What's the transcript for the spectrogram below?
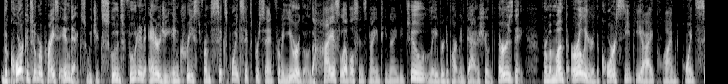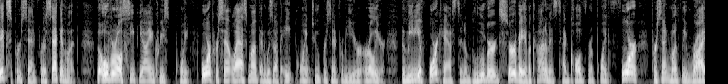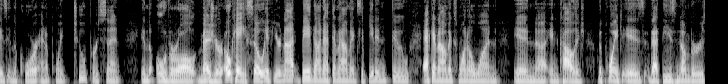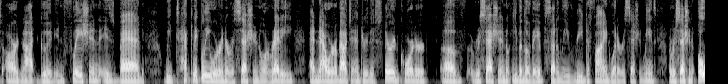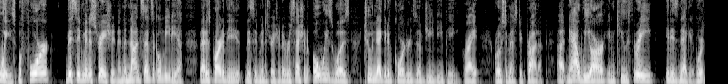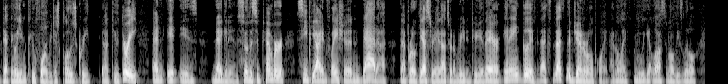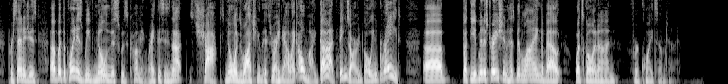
The core consumer price index, which excludes food and energy, increased from 6.6% from a year ago, the highest level since 1992, Labor Department data showed Thursday. From a month earlier, the core CPI climbed 0.6% for a second month. The overall CPI increased 0.4% last month and was up 8.2% from a year earlier. The media forecasts in a Bloomberg survey of economists had called for a 0.4% monthly rise in the core and a 0.2% in the overall measure. Okay, so if you're not big on economics, if you didn't do economics 101 in uh, in college, the point is that these numbers are not good. Inflation is bad. We technically were in a recession already, and now we're about to enter this third quarter of recession, even though they have suddenly redefined what a recession means. A recession always, before this administration and the nonsensical media that is part of the, this administration, a recession always was two negative quarters of GDP, right? Gross domestic product. Uh, now we are in Q3 it is negative. We're technically in Q4. We just closed Q3 uh, and it is negative. So the September CPI inflation data that broke yesterday, that's what I'm reading to you there. It ain't good. That's that's the general point. I don't like when we get lost in all these little percentages. Uh, but the point is, we've known this was coming, right? This is not shocked. No one's watching this right now like, oh my God, things aren't going great. Uh, but the administration has been lying about what's going on for quite some time.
